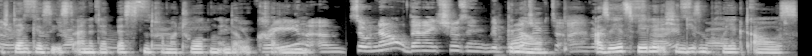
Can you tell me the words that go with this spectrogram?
Ich denke, sie ist eine der besten Dramaturgen in der Ukraine. Genau. Also jetzt wähle ich in diesem Projekt aus.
